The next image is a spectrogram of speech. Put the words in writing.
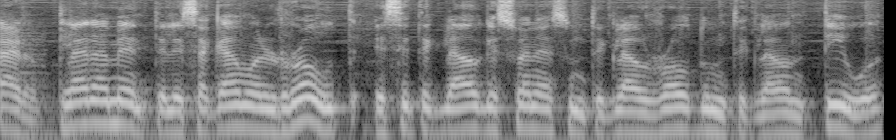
Claro, claramente le sacamos el Rode, ese teclado que suena es un teclado Rode, un teclado antiguo,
